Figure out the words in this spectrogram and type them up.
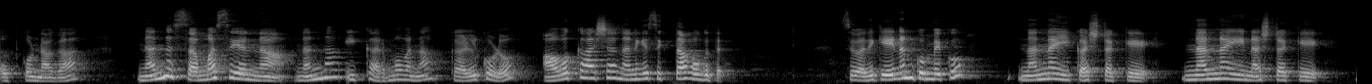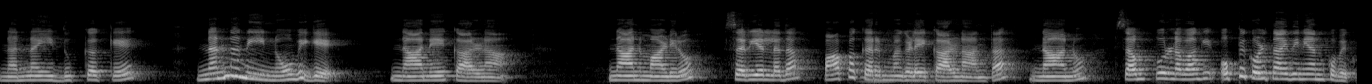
ಒಪ್ಕೊಂಡಾಗ ನನ್ನ ಸಮಸ್ಯೆಯನ್ನು, ನನ್ನ ಈ ಕರ್ಮವನ್ನು ಕಳ್ಕೊಳ್ಳೋ ಅವಕಾಶ ನನಗೆ ಸಿಗ್ತಾ ಹೋಗುತ್ತೆ. ಸೊ ಅದಕ್ಕೆ ಏನು ಅನ್ಕೊಬೇಕು? ನನ್ನ ಈ ಕಷ್ಟಕ್ಕೆ ನನ್ನ ಈ ನಷ್ಟಕ್ಕೆ, ನನ್ನ ಈ ದುಃಖಕ್ಕೆ, ನನ್ನ ಈ ನೋವಿಗೆ ನಾನೇ ಕಾರಣ. ನಾನು ಮಾಡಿರೋ ಸರಿಯಲ್ಲದ ಪಾಪಕರ್ಮಗಳೇ ಕಾರಣ ಅಂತ ನಾನು ಸಂಪೂರ್ಣವಾಗಿ ಒಪ್ಪಿಕೊಳ್ತಾ ಇದ್ದೀನಿ ಅನ್ಕೋಬೇಕು.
